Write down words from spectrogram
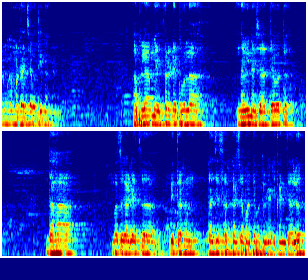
महामंडळाच्या वतीनं आपल्या मेकर डेपोला नवीन अशा अद्ययावत दहा बसगाड्याचं वितरण राज्य सरकारच्या माध्यमातून या ठिकाणी झालं.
